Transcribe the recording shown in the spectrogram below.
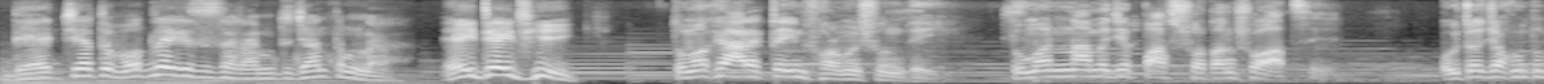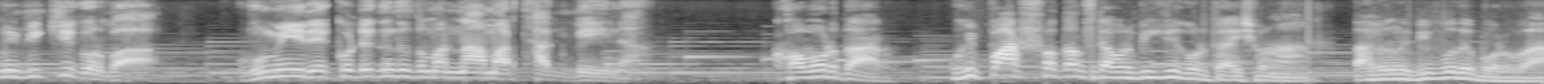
দেহের যে এত বদলে গেছে স্যার আমি তো জানতাম না। এইটাই ঠিক। তোমাকে আরেকটা ইনফরমেশন দেই। তোমার নামে যে পাঁচ শতাংশ আছে, ওইটা যখন তুমি বিক্রি করবা, ভূমি রেকর্ডে কিন্তু তোমার নাম আর থাকবেই না। খবরদার, ওই পাঁচ শতাংশ আবার বিক্রি করতে আইসো না, তাহলে তুমি বিপদে পড়বা।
